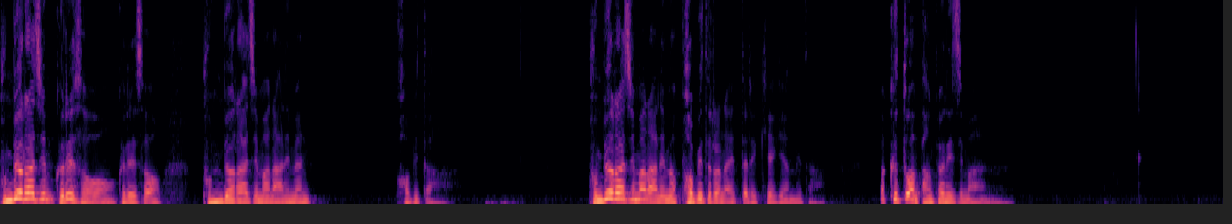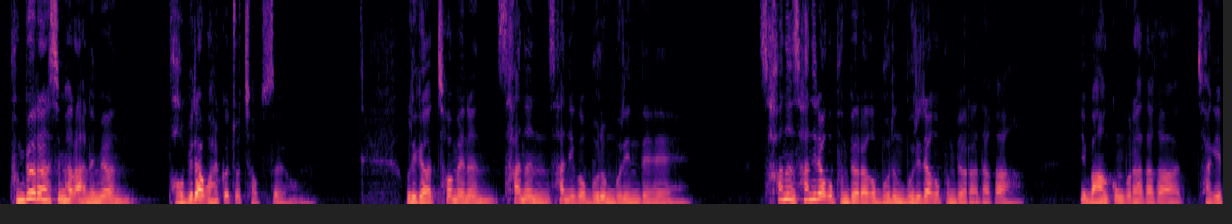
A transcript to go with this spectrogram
분별하지 그래서 그래서 분별하지만 않으면 법이다. 분별하지만 않으면 법이 드러나 있다 이렇게 얘기합니다. 그 또한 방편이지만 분별하지만 않으면 법이라고 할 것조차 없어요. 우리가 처음에는 산은 산이고 물은 물인데 산은 산이라고 분별하고 물은 물이라고 분별하다가 이 마음 공부를 하다가 자기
